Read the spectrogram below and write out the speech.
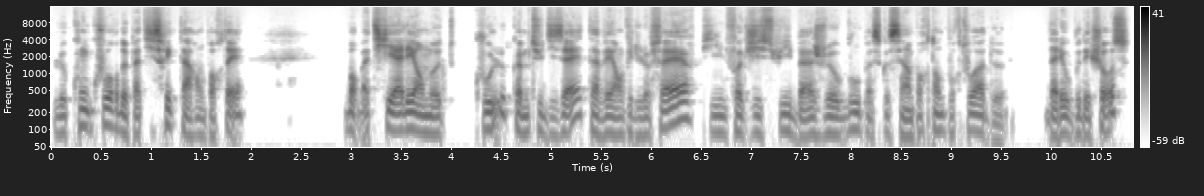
le concours de pâtisserie que tu as remporté. Bon, bah, tu y es allé en mode cool, comme tu disais, tu avais envie de le faire, puis une fois que j'y suis, bah, je vais au bout parce que c'est important pour toi de d'aller au bout des choses.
